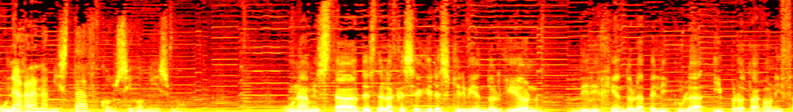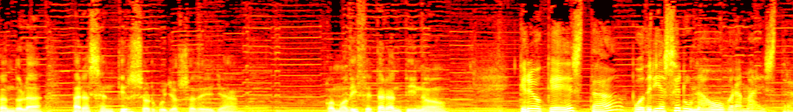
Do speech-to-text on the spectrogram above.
una gran amistad consigo mismo. Una amistad desde la que seguir escribiendo el guion, dirigiendo la película y protagonizándola para sentirse orgulloso de ella. Como dice Tarantino, creo que esta podría ser una obra maestra.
